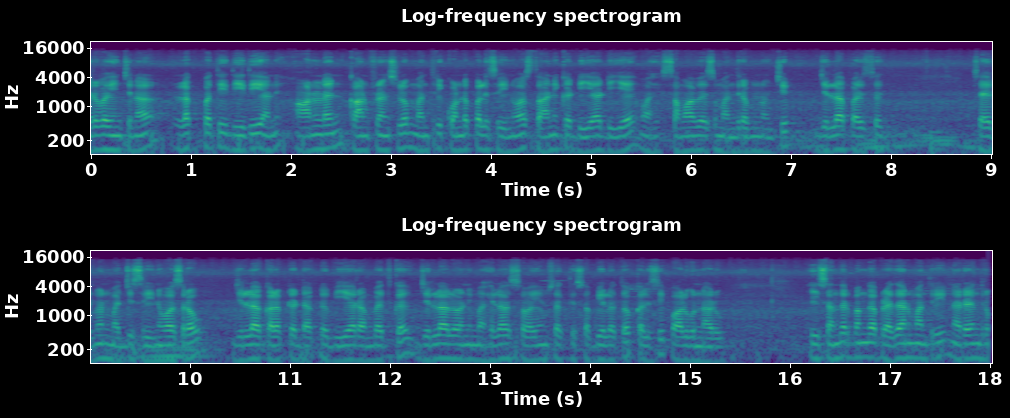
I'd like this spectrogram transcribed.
నిర్వహించిన లక్పతి దీదీ అని ఆన్లైన్ కాన్ఫరెన్స్లో మంత్రి కొండపల్లి శ్రీనివాస్ స్థానిక డిఆర్డిఏ సమావేశ మందిరం నుంచి జిల్లా పరిషత్ చైర్మన్ మజ్జి శ్రీనివాసరావు జిల్లా కలెక్టర్ డాక్టర్ బిఆర్ అంబేద్కర్ జిల్లాలోని మహిళా స్వయం శక్తి సభ్యులతో కలిసి పాల్గొన్నారు. ఈ సందర్భంగా ప్రధానమంత్రి నరేంద్ర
